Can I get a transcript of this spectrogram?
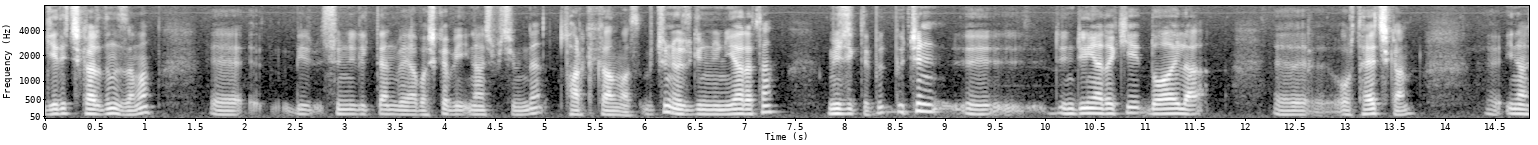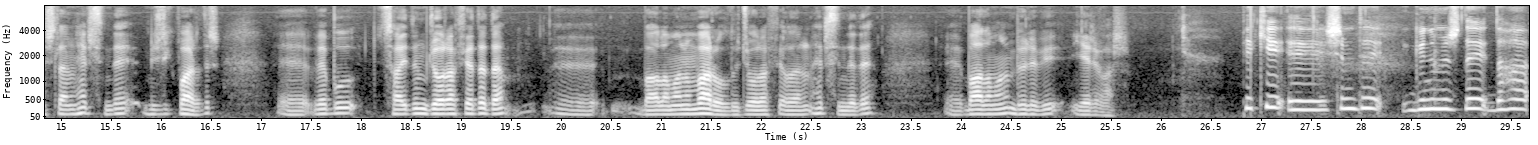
geri çıkardığınız zaman e, bir sünnilikten veya başka bir inanç biçiminden farkı kalmaz. Bütün özgünlüğünü yaratan müziktir. B bütün e, dünyadaki doğayla e, ortaya çıkan e, inançların hepsinde müzik vardır. E, ve bu saydığım coğrafyada da e, bağlamanın var olduğu coğrafyaların hepsinde de e, bağlamanın böyle bir yeri var. Peki e, şimdi günümüzde daha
